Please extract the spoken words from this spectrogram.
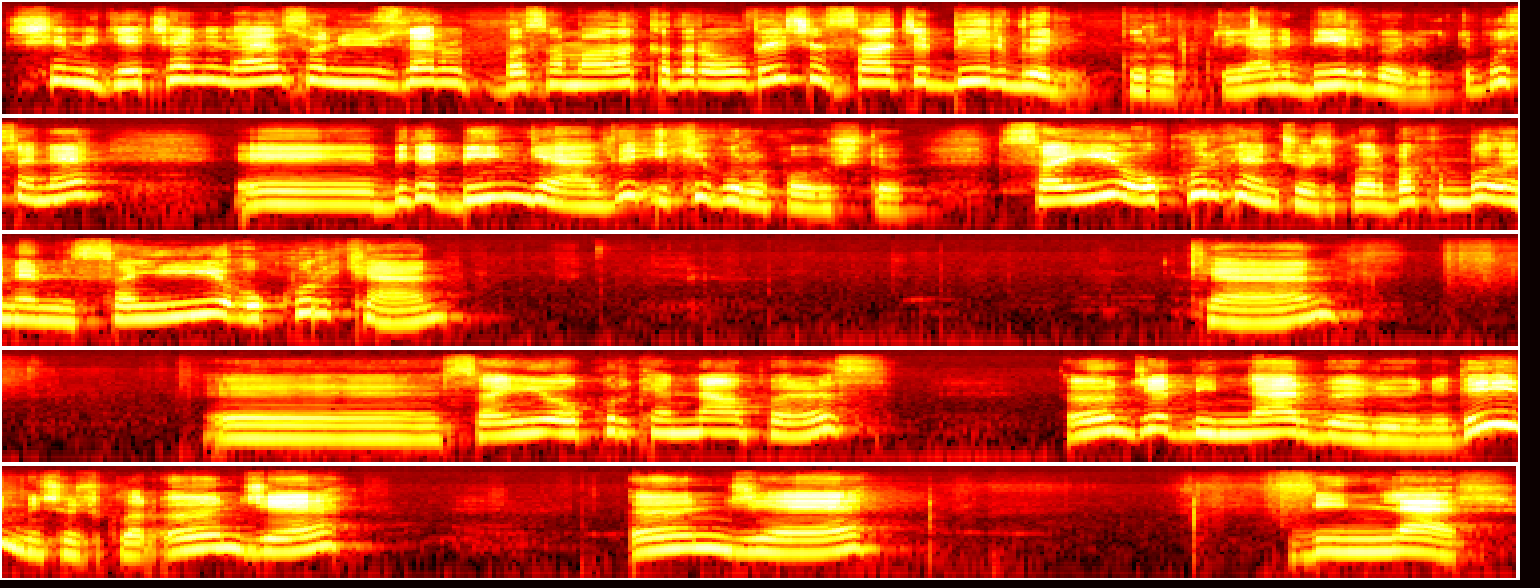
Şimdi geçen yıl en son yüzler basamağına kadar olduğu için sadece bir bölük gruptu. Yani bir bölüktü. Bu sene e, bir de bin geldi. iki grup oluştu. Sayıyı okurken çocuklar bakın bu önemli. Sayıyı okurken ken e, sayıyı okurken ne yaparız? Önce binler bölüğünü değil mi çocuklar? Önce önce binler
